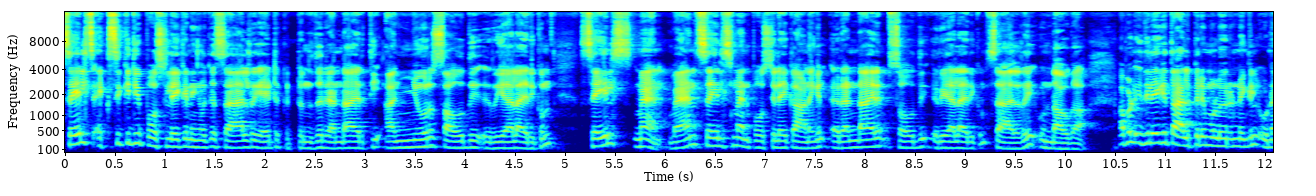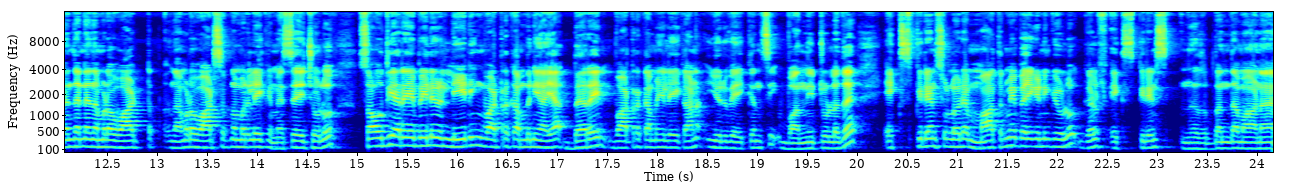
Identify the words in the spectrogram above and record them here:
സെയിൽസ് എക്സിക്യൂട്ടീവ് പോസ്റ്റിലേക്ക് നിങ്ങൾക്ക് സാലറി ആയിട്ട് കിട്ടുന്നത് രണ്ടായിരത്തി അഞ്ഞൂറ് സൗദി റിയാലായിരിക്കും. സെയിൽസ് മാൻ വാൻ സെയിൽസ് മാൻ പോസ്റ്റിലേക്കാണെങ്കിൽ രണ്ടായിരം സൗദി റിയാലായിരിക്കും സാലറി ഉണ്ടാവുക. അപ്പോൾ ഇതിലേക്ക് താല്പര്യമുള്ളവരുണ്ടെങ്കിൽ ഉടൻ തന്നെ നമ്മുടെ വാട്ടർ നമ്മുടെ വാട്സപ്പ് നമ്പറിലേക്ക് മെസ്സേജ് അയച്ചോളൂ സൗദി അറേബ്യയിലെ ഒരു ലീഡിംഗ് വാട്ടർ കമ്പനിയായ ബെറൈൻ വാട്ടർ കമ്പനിയിലേക്കാണ് ഈ ഒരു വേക്കൻസി വന്നിട്ടുള്ളത്. എക്സ്പീരിയൻസ് ഉള്ളവരെ മാത്രമേ പരിഗണിക്കുകയുള്ളൂ. ഗൾഫ് എക്സ്പീരിയൻസ് നിർബന്ധമാണ്.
